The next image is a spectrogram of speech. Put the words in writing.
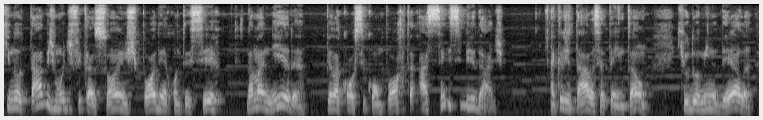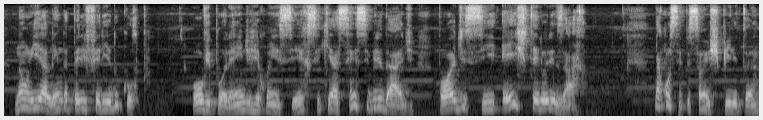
que notáveis modificações podem acontecer na maneira pela qual se comporta a sensibilidade. Acreditava-se até então que o domínio dela não ia além da periferia do corpo. Houve, porém, de reconhecer-se que a sensibilidade pode se exteriorizar. Na concepção espírita,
